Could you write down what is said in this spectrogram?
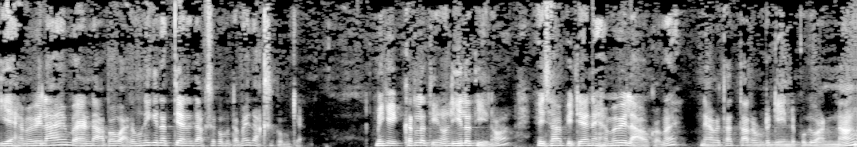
ගිය හැම වෙලාවෙම බලන්න ආපහු අරමුණේ ගෙනත් යන දක්ෂකම තමයි දක්ෂකම කියන්නේ. මේක එක් කරලා තියෙනවා ලියලා තියෙනවා. ඒ නිසා පිට යන හැම වෙලාවකම නැවතත් අරමුණට ගේන්න පුළුවන් නම්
